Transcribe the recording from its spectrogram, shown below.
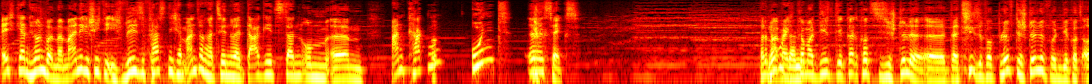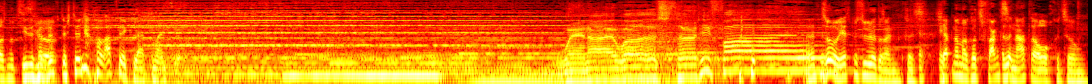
echt gern hören wollen, weil meine Geschichte, ich will sie fast nicht am Anfang erzählen, weil da geht's dann um ähm, Ankacken und äh, Sex. Warte mal, ja, vielleicht kann man die, die, kurz diese Stille, äh, diese verblüffte Stille von dir kurz ausnutzen. Diese verblüffte Stille vom Apfelklatsch, meinst du? When I was 35. so, jetzt bist du wieder dran, Chris. Ich habe noch mal kurz Frank also, Sinatra hochgezogen.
